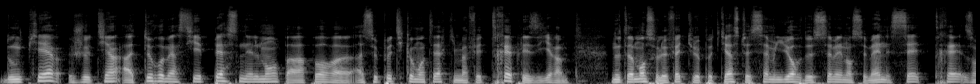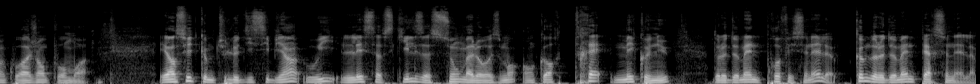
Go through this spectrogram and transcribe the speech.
Donc Pierre, je tiens à te remercier personnellement par rapport euh, à ce petit commentaire qui m'a fait très plaisir, notamment sur le fait que le podcast s'améliore de semaine en semaine, c'est très encourageant pour moi. Et ensuite, comme tu le dis si bien, oui, les soft skills sont malheureusement encore très méconnus dans le domaine professionnel comme dans le domaine personnel.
